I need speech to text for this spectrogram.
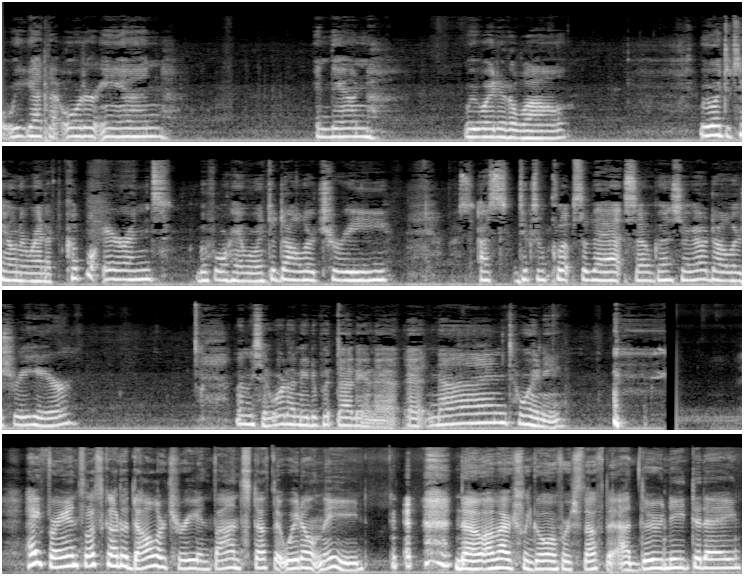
we got that order in, and then we waited a while. We went to town and ran a couple errands beforehand. We went to Dollar Tree. I took some clips of that, so I'm going to show you our Dollar Tree here. Let me see, where do I need to put that in at? At 920. Hey friends, let's go to Dollar Tree and find stuff that we don't need. no, I'm actually going for stuff that I do need today,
